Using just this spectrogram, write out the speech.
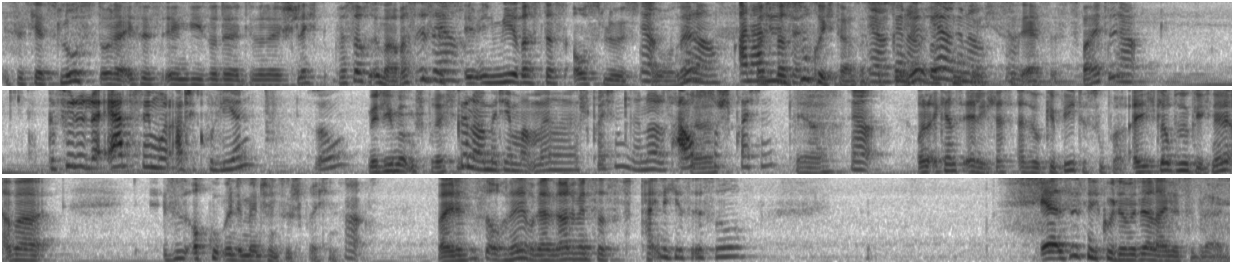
Ist es jetzt Lust oder ist es irgendwie so eine, so eine schlechte, was auch immer. Was ist es Ja. in mir, was das auslöst? Ja, so, ne? genau. Was, Analyse. was suche ich da, sagst Ja, du, genau. ne? Was Ja, suche genau. ich? Ist das. Erste. Das Zweite, Ja. Gefühle ernst nehmen und artikulieren. So. mit jemandem sprechen. Genau, mit jemandem äh, sprechen, genau, das auszusprechen. Ja. Ja. Und ganz ehrlich, also Gebet ist super. Also ich glaube wirklich, ne? Aber es ist auch gut, mit den Menschen zu sprechen. Ja. Weil das ist auch, ne? Gerade wenn es was Peinliches ist so. Ja, es ist nicht gut, damit alleine zu bleiben.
